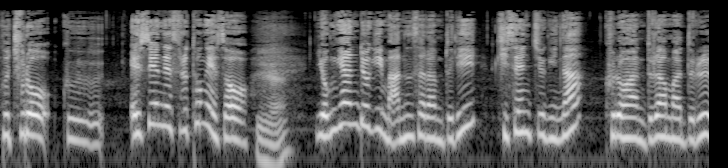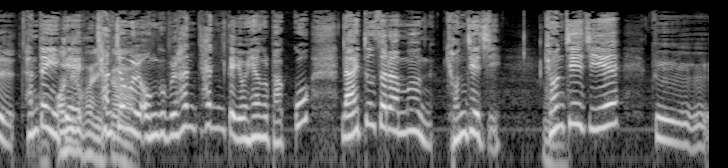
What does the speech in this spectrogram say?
그 주로 그 SNS를 통해서 예. 영향력이 많은 사람들이 기생충이나 그러한 드라마들을 상당히 이게. 장점을 언급을 한, 하니까 영향을 받고 나이 든 사람은 견제지, 음. 견제지에 그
